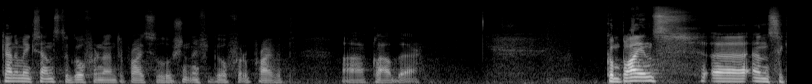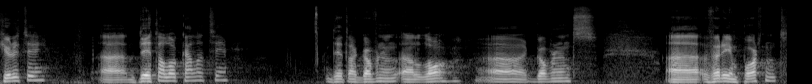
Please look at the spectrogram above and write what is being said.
kind of makes sense to go for an enterprise solution if you go for a private uh, cloud there. Compliance uh, and security, data locality data governance, uh, law uh, governance, uh, very important.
